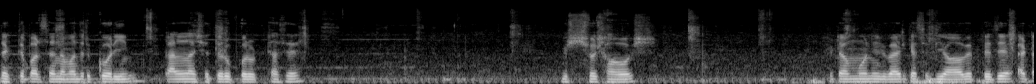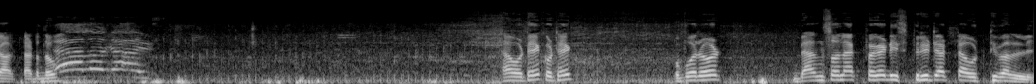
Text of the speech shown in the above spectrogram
দেখতে পাচ্ছেন আমাদের করিম কালনা সেতুর উপর উঠাছে বিশ্ব সাহস। এটা মনির ভাইয়ের কাছে দেওয়া হবে পেজে। একটা টাটা দাও। হ্যাঁ ওঠেক ওঠেক। উপরে ওঠ। ব্যানসন এক প্যাকেট স্পিরিট একটা উঠতে পারলি।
